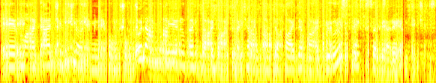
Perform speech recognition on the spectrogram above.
Ee, madenciliğin önemini konuştuk. Önemli uyarıları var. Dikkate almakta fayda var diyoruz ve kısa bir araya gideceğiz.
